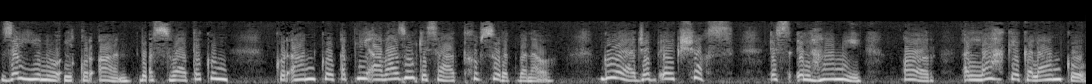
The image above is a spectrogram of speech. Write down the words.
زین القرآن اسواتکم قرآن کو اپنی آوازوں کے ساتھ خوبصورت بناؤ۔ گویا جب ایک شخص اس الہامی اور اللہ کے کلام کو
